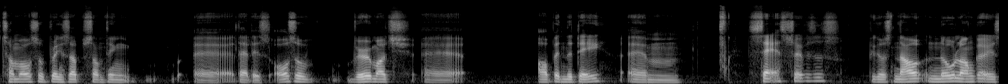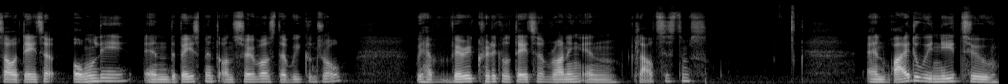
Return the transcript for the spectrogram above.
Tom also brings up something uh, that is also very much uh, up in the day um, SaaS services, because now no longer is our data only in the basement on servers that we control. We have very critical data running in cloud systems. And why do we need to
